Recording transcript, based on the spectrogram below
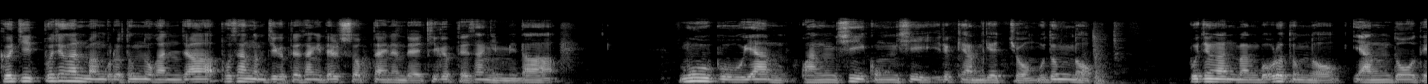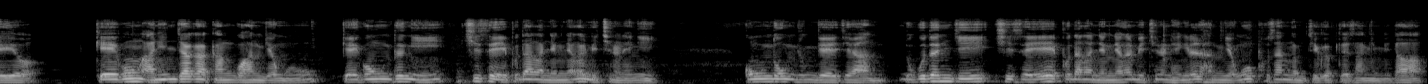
거짓 부정한 방법으로 등록한 자 포상금 지급 대상이 될 수 없다 했는데 지급 대상입니다 무부양, 광시, 공시 이렇게 함겠죠. 무등록, 부정한 방법으로 등록, 양도되어, 개공 아닌 자가 강고한 경우, 개공 등이 시세에 부당한 영향을 미치는 행위, 공동중개 제한, 누구든지 시세에 부당한 영향을 미치는 행위를 한 경우 포상금 지급 대상입니다.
